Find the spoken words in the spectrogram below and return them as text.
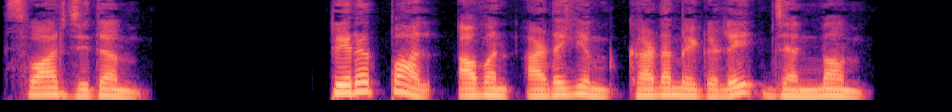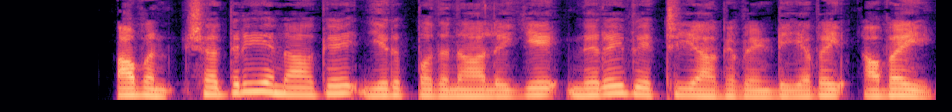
ஸ்வார்ஜிதம் பிறப்பால் அவன் அடையும் கடமைகளே ஜன்மம். அவன் ஷத்ரியனாக இருப்பதனாலேயே நிறைவேற்றியாக வேண்டியவை அவை.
